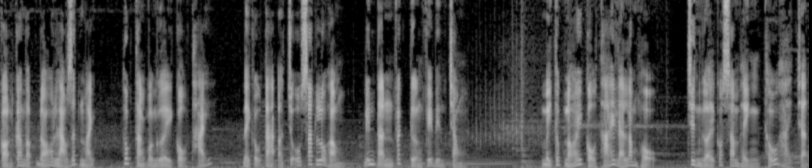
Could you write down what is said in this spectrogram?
Còn cá mập đó lao rất mạnh, Húc thẳng vào người cổ thái, Đẩy cậu ta ở chỗ sát lỗ hồng Đến tận vách tường phía bên trong. Mình thúc nói cổ thái là long hộ, Trên người có xăm hình thấu hải trận,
